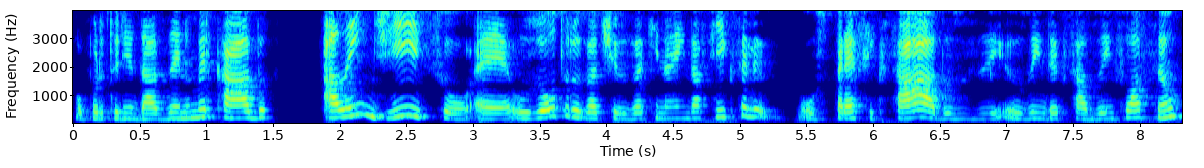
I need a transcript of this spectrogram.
oportunidades aí no mercado. Além disso, é, os outros ativos aqui na renda fixa, os pré-fixados, os indexados à inflação,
